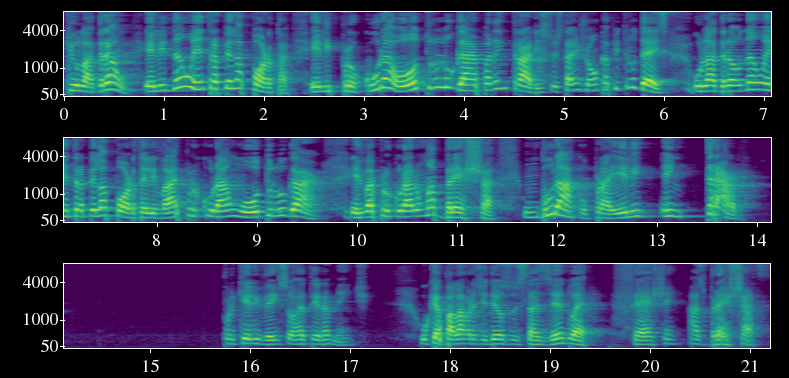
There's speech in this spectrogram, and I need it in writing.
que o ladrão, ele não entra pela porta, ele procura outro lugar para entrar. Isso está em João capítulo 10. O ladrão não entra pela porta, ele vai procurar um outro lugar. Ele vai procurar uma brecha, um buraco para ele entrar. Porque ele vem sorrateiramente. O que a palavra de Deus nos está dizendo é: fechem as brechas.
